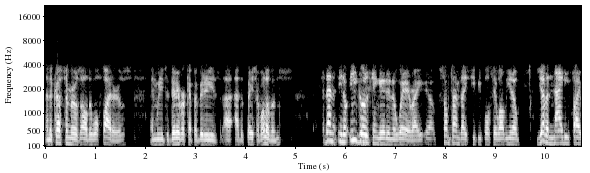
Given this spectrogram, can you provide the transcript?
And the customers are the war fighters, and we need to deliver capabilities uh, at the pace of relevance. And then, you know, egos can get in the way, right? Uh, sometimes I see people say, well, you know, you have a 95%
